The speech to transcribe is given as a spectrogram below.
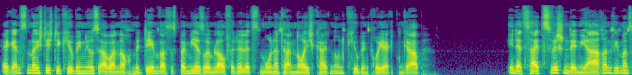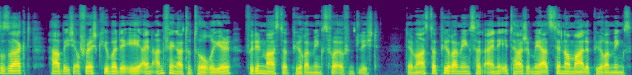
Ergänzen möchte ich die Cubing News aber noch mit dem, was es bei mir so im Laufe der letzten Monate an Neuigkeiten und Cubing-Projekten gab. In der Zeit zwischen den Jahren, wie man so sagt, habe ich auf freshcuber.de ein Anfängertutorial für den Master Pyraminx veröffentlicht. Der Master Pyraminx hat eine Etage mehr als der normale Pyraminx.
